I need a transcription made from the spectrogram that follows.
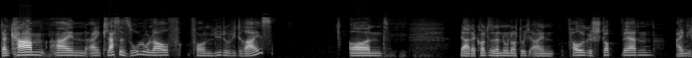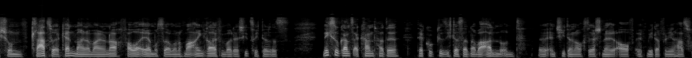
Dann kam ein, ein klasse Sololauf von Ludovic Reis. Und ja, der konnte dann nur noch durch einen Foul gestoppt werden. Eigentlich schon klar zu erkennen, meiner Meinung nach. VAR musste aber nochmal eingreifen, weil der Schiedsrichter das nicht so ganz erkannt hatte. Der guckte sich das dann aber an und äh, entschied dann auch sehr schnell auf Elfmeter für den HSV.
